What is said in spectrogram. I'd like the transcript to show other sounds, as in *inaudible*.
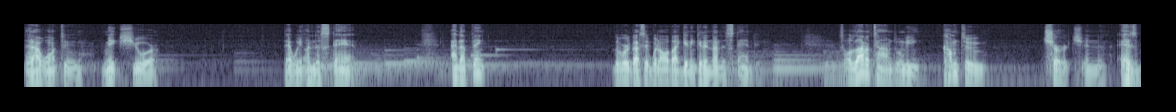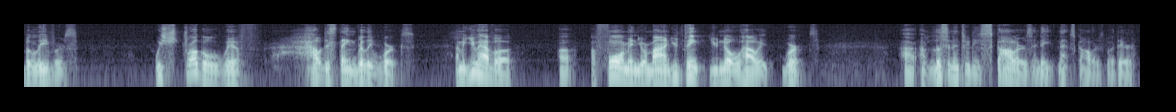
that I want to make sure that we understand. And I think the word God said, with all about getting, get an understanding. So a lot of times when we come to church and as believers, we struggle with how this thing really works. I mean, you have a, a, a form in your mind. You think you know how it works. I, I'm listening to these scholars, and they, not scholars, but they're,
